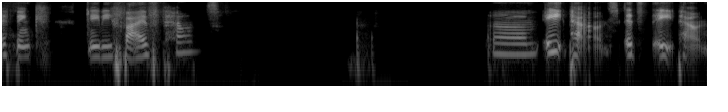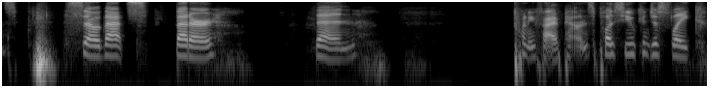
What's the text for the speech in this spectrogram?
I think maybe five pounds. Um, eight pounds. It's eight pounds. So that's better than 25 pounds. Plus, you can just like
